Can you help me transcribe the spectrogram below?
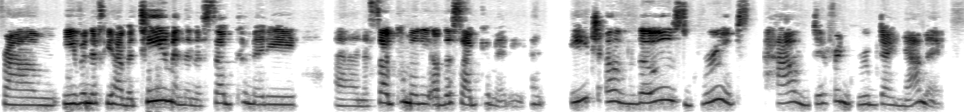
from even if you have a team and then a subcommittee and a subcommittee of the subcommittee, and each of those groups have different group dynamics.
